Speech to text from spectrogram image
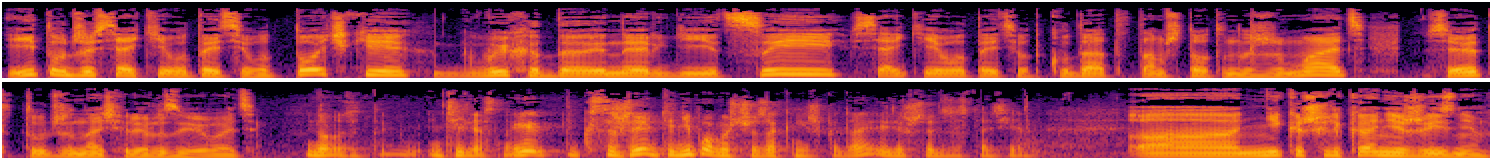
И тут же всякие вот эти вот точки выхода энергии ЦИ, всякие вот эти вот куда-то там что-то нажимать, все это тут же начали развивать. Ну, это интересно. Я, к сожалению, ты не помнишь, что за книжка, да? Или что это за статья? А, ни кошелька, ни жизни.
